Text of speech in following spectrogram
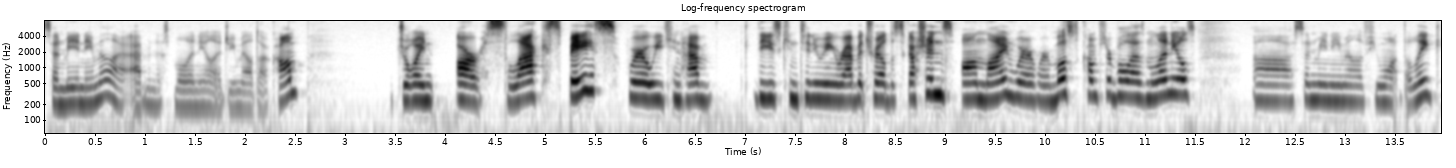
send me an email at adventistmillennial at gmail.com. Join our Slack space where we can have these continuing rabbit trail discussions online where we're most comfortable as millennials. Uh, send me an email if you want the link.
